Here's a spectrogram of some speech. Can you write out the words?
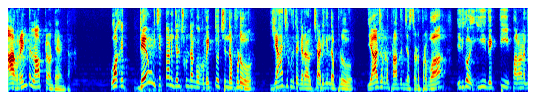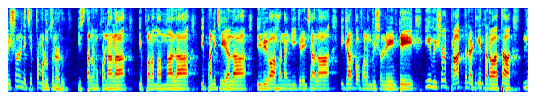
ఆ రెండు లాప్టాప్ ఉంటాయంట. ఒక దేవుని చిత్తాన్ని తెలుసుకుంటాం ఒక వ్యక్తి వచ్చినప్పుడు యాజకుడి దగ్గర వచ్చి అడిగినప్పుడు యాజకుడు ప్రార్థన చేస్తాడు ప్రభా ఇదిగో ఈ వ్యక్తి పలానా విషయంలో నీ చిత్తం అడుగుతున్నాడు. ఈ స్థలం కొనాలా? ఈ పొలం అమ్మాలా? ఈ పని చేయాలా? ఈ వివాహం అంగీకరించాలా? ఈ గర్భఫలం విషయంలో ఏంటి? ఈ విషయంలో ప్రార్థన అడిగిన తర్వాత నీ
